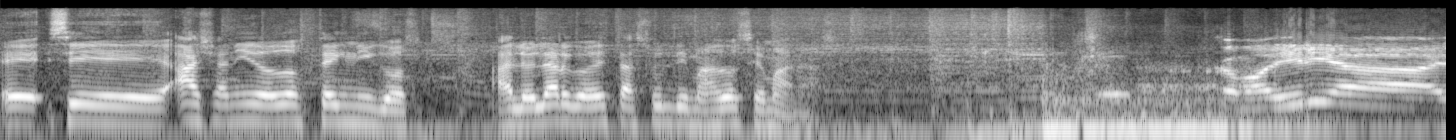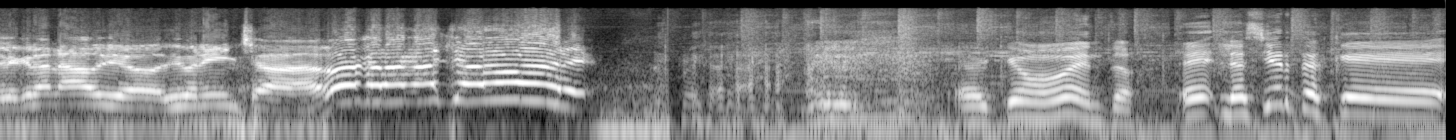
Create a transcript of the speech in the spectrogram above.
eh, se hayan ido dos técnicos a lo largo de estas últimas dos semanas. Como diría el gran audio de un hincha, ¡Boca la cancha, Duare! Eh, qué momento. Eh, lo cierto es que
